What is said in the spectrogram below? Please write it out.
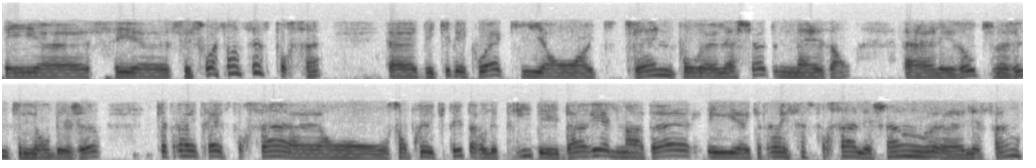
Et c'est c'est 66 euh, des Québécois qui ont qui craignent pour euh, l'achat d'une maison. Euh, les autres, j'imagine qu'ils l'ont déjà. 93 euh, ont- sont préoccupés par le prix des denrées alimentaires et euh, 86 l'échange, euh, l'essence.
